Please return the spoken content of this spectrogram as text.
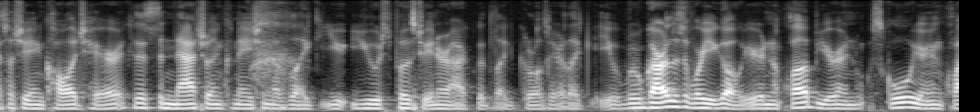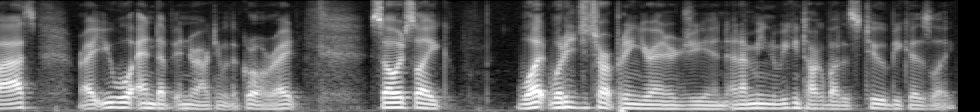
especially in college hair, because it's the natural inclination of like you you're supposed to interact with like girls hair. Like regardless of where you go, you're in a club, you're in school, you're in class, right? You will end up interacting with a girl, right? So it's like, what what did you start putting your energy in? And I mean, we can talk about this too because like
